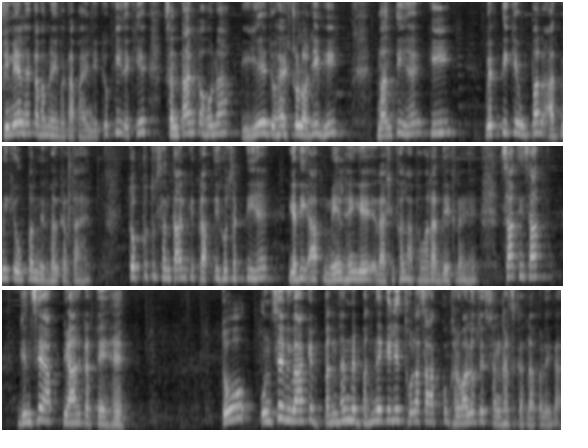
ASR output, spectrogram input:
फीमेल हैं तब हम नहीं बता पाएँगे, क्योंकि देखिए, संतान का होना, ये जो है एस्ट्रोलॉजी भी मानती है कि व्यक्ति के ऊपर, आदमी के ऊपर निर्भर करता है। तो पुत्र संतान की प्राप्ति हो सकती है यदि आप मेल हैं, ये राशिफल आप हमारा देख रहे हैं। साथ ही साथ जिनसे आप प्यार करते हैं तो उनसे विवाह के बंधन में बंधने के लिए थोड़ा सा आपको घर वालों से संघर्ष करना पड़ेगा।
